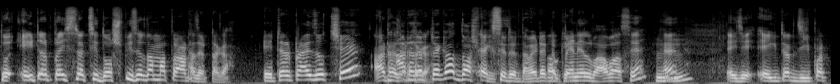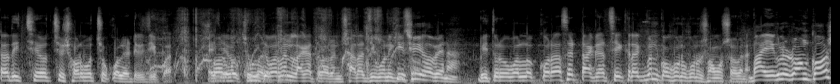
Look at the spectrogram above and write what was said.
তো এইটার প্রাইস রাখছি দশ পিসের দাম মাত্র আট হাজার টাকা। এটার প্রাইস হচ্ছে আট হাজার টাকা। দশ এক্সেটের দাম। এটা একটা. প্যানেল ভাব আছে হ্যাঁ? এই যে এইটার জিপারটা দিচ্ছে হচ্ছে সর্বোচ্চ কোয়ালিটির জিপার এই যে খুলতে পারবেন লাগাতে পারবেন সারা জীবনে কিছুই হবে না। ভিতরে ওভারলক করা আছে টাকা চেক রাখবেন কখনো কোনো সমস্যা হবে না। ভাই এগুলো রং কস?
